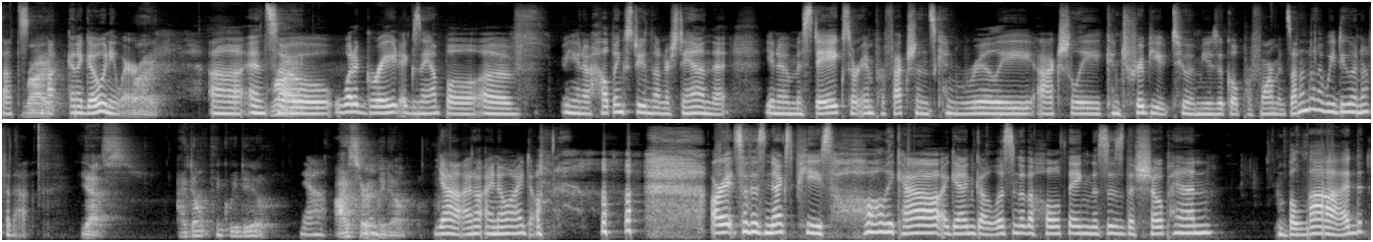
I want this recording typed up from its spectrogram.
that's Right. not going to go anywhere. Right. Uh, and so, what a great example of you know helping students understand that you know mistakes or imperfections can really actually contribute to a musical performance. I don't know that we do enough of that. Yes. I don't think we do. Yeah. I certainly don't. Yeah, I don't I know I don't. All right, so this next piece, holy cow, again, go listen to the whole thing. This is the Chopin Ballade,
